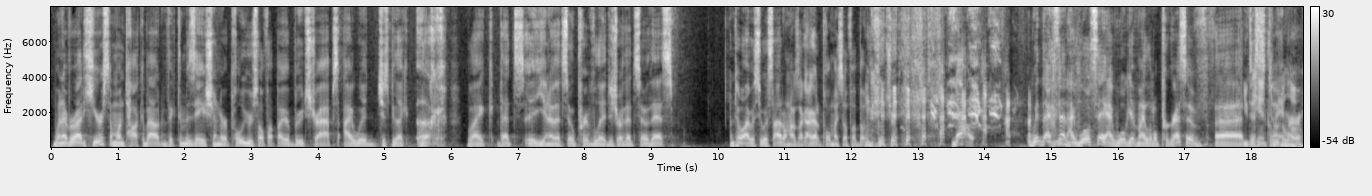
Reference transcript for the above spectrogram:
whenever I'd hear someone talk about victimization or pull yourself up by your bootstraps, I would just be like, ugh, like that's, uh, you know, that's so privileged or that's so this. Until I was suicidal, and I was like, I got to pull myself up on my bootstraps. now, with that said, I will say I will give my little progressive uh, You can't do it disclaimer.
